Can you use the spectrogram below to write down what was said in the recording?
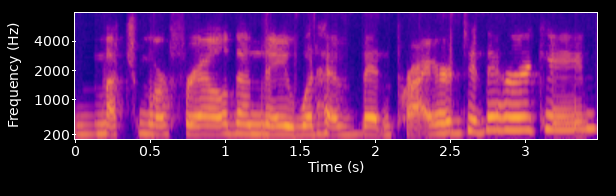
much more frail than they would have been prior to the hurricane.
